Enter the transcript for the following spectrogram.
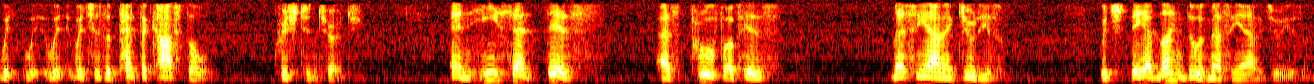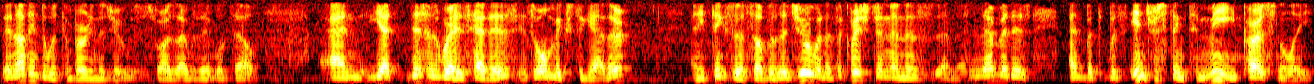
which is a Pentecostal Christian church, and he sent this as proof of his Messianic Judaism, which they have nothing to do with Messianic Judaism. They have nothing to do with converting the Jews, as far as I was able to tell. And yet, this is where his head is. It's all mixed together, and he thinks of himself as a Jew and as a Christian and as and, whatever it is. And but what's interesting to me personally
